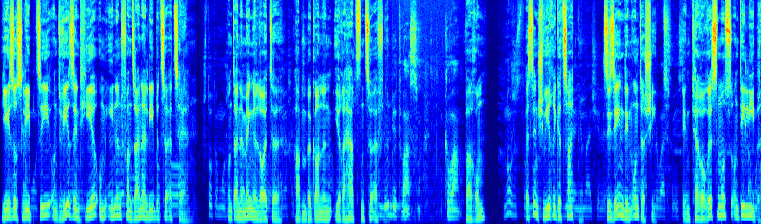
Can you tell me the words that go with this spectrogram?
Jesus liebt Sie und wir sind hier, um Ihnen von seiner Liebe zu erzählen. Und eine Menge Leute haben begonnen, ihre Herzen zu öffnen. Warum? Es sind schwierige Zeiten. Sie sehen den Unterschied, den Terrorismus und die Liebe.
